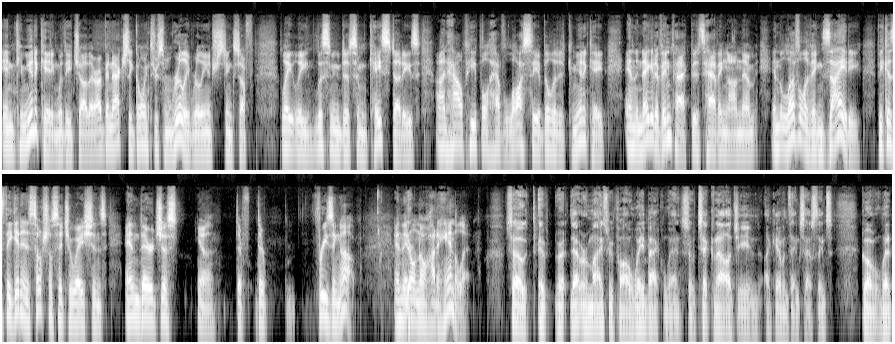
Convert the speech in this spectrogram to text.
in communicating with each other. I've been actually going through some really really interesting stuff lately listening to some case studies on how people have lost the ability to communicate and the negative impact it's having on them and the level of anxiety because they get into social situations and they're just you know they're they're freezing up and they don't know how to handle it So it, that reminds me, Paul, way back when. So technology and like Evan thinks as things go. But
